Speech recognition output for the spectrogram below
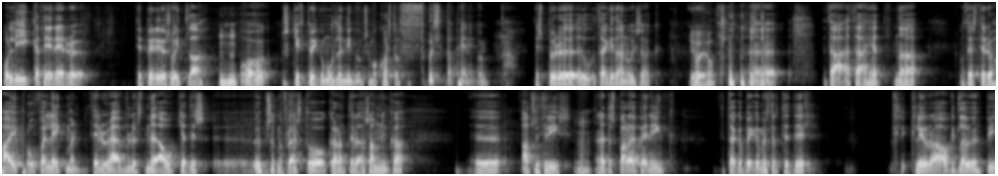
og líka þeir eru þeir byrjuðu svo illa Mhm. og skiptu ykkur útlendingum sem að kostar fullt af peningum. Þeir spuru, þú, það er ekki það nú Ísak? Jú, jú. Það, það hérna og þess þeir eru high profile leikmenn. Þeir eru eflust með ágætis uh, uppsagnarfrest og garanteraða samninga uh, allir þrýr Mm. en þetta sparaði penning þeir taka byggamestartitil klifra ágætlega upp í,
